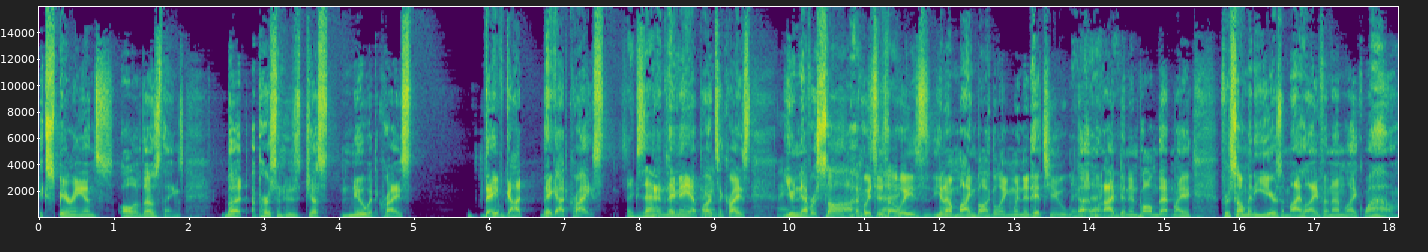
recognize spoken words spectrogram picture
experience, all of those things. But a person who's just new with Christ, they've got they got Christ. Exactly. And they may have parts of Christ you never saw, which is always you know mind boggling when it hits you. Uh, when I've been involved that my for so many years of my life, and I'm like, wow,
